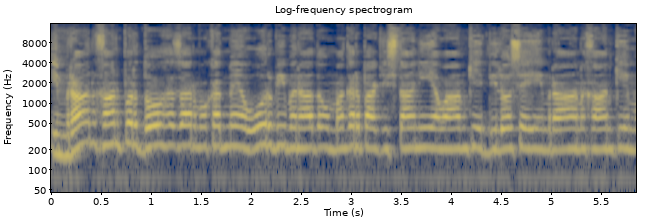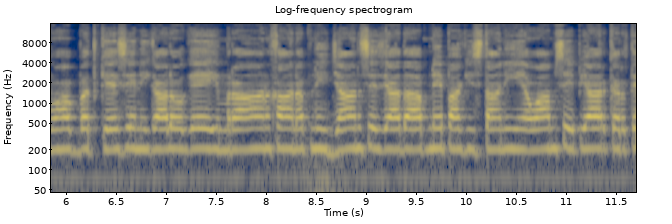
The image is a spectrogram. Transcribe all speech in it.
इमरान खान पर 2000 मुकदमे और भी बना दो मगर पाकिस्तानी अवाम के दिलों से इमरान खान की मोहब्बत कैसे निकालोगे? इमरान खान अपनी जान से ज़्यादा अपने पाकिस्तानी अवाम से प्यार करते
